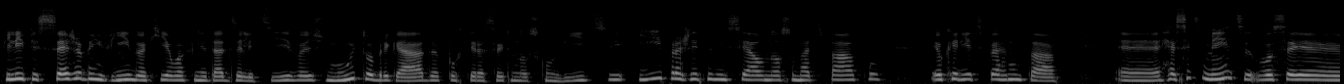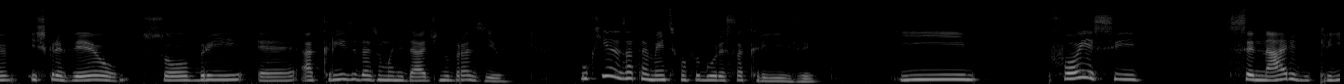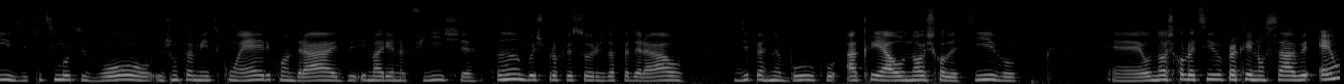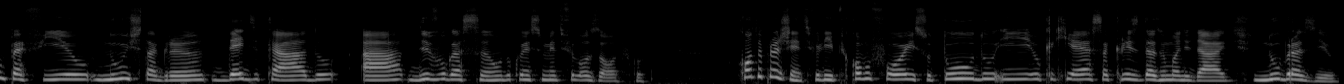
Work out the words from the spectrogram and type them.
Felipe, seja bem-vindo aqui ao Afinidades Eletivas. Muito obrigada por ter aceito o nosso convite. E para a gente iniciar o nosso bate-papo, eu queria te perguntar. É, recentemente você escreveu sobre é, a crise das humanidades no Brasil. O que exatamente configura essa crise? E foi esse cenário de crise que te motivou, juntamente com Érico Andrade e Mariana Fischer, ambos professores da Federal de Pernambuco, a criar o Nós Coletivo. É, o Nós Coletivo, para quem não sabe, é um perfil no Instagram dedicado à divulgação do conhecimento filosófico. Conta pra gente, Felipe, como foi isso tudo e o que, que é essa crise das humanidades no Brasil?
